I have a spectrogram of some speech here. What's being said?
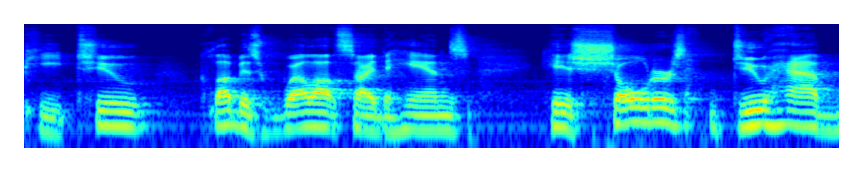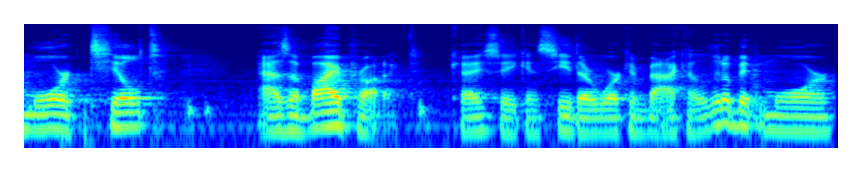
P2, club is well outside the hands. His shoulders do have more tilt as a byproduct. Okay, so you can see they're working back a little bit more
